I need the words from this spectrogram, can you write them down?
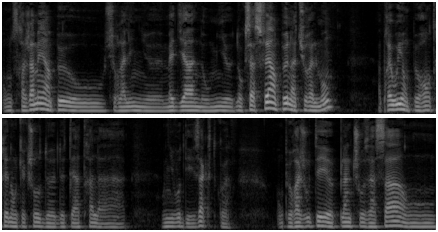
On ne sera jamais un peu sur la ligne médiane, au milieu. Donc ça se fait un peu naturellement. Après, oui, on peut rentrer dans quelque chose de, théâtral au niveau des actes, quoi. On peut rajouter euh, plein de choses à ça. On,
